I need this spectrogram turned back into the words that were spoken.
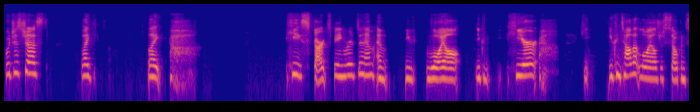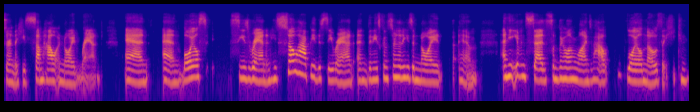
which is just like, like, he starts being rude to him, and you, Loial, you can hear, he, you can tell that Loial's just so concerned that he's somehow annoyed Rand. And, and Loial sees Rand and he's so happy to see Rand. And then he's concerned that he's annoyed him. And he even says something along the lines of how Loial knows that he can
